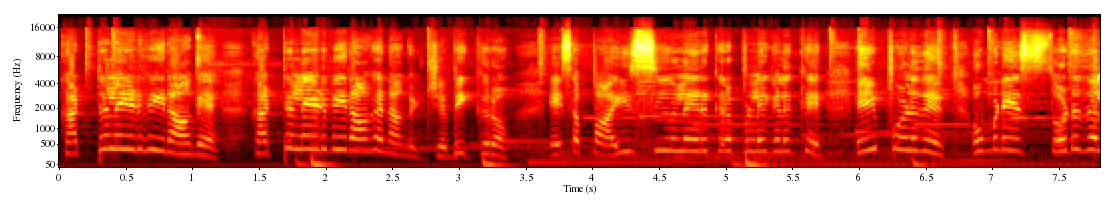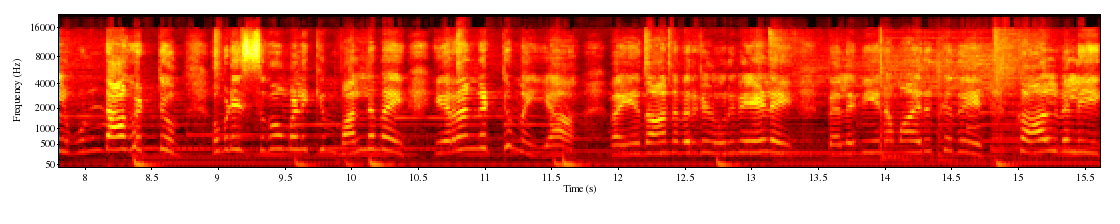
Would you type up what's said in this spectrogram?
கட்டளையிடுவீராக. கட்டளையிடுவீராக நாங்கள் ஜெபிக்கிறோம். ஏசப்பா ஐசியூல இருக்கிற பிள்ளைகளுக்கு இப்பொழுது உம்முடைய தொடுதல் உண்டாகட்டும். உம்முடைய சுகமளிக்கும் வல்லமை இறங்கட்டும் ஐயா. வயதானவர்கள் ஒருவேளை பலவீனமா இருக்குது. கால்வலி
